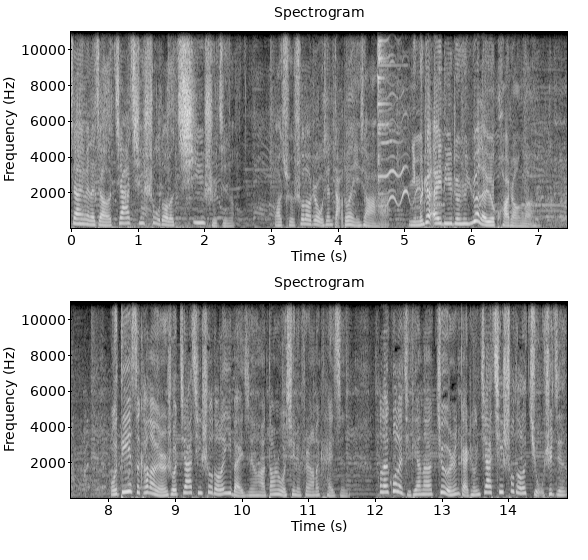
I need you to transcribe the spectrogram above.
下一位呢，叫佳期瘦到了七十斤。”我去，说到这儿，我先打断一下哈，你们这 ID 真是越来越夸张了。我第一次看到有人说佳期瘦到了一百斤哈，当时我心里非常的开心。后来过了几天呢，就有人改成佳期瘦到了九十斤，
